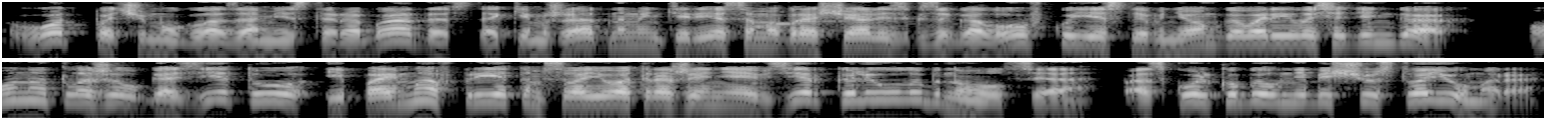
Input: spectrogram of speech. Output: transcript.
Вот почему глаза мистера Бада с таким жадным интересом обращались к заголовку, если в нем говорилось о деньгах. Он отложил газету и, поймав при этом свое отражение в зеркале, улыбнулся, поскольку был не без чувства юмора.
